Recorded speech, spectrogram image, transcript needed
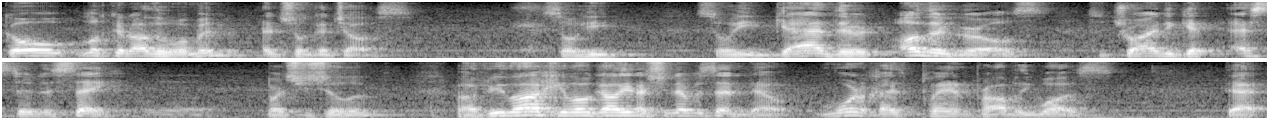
go look at other women and she'll get jealous. So he so he gathered other girls to try to get Esther to say. Yeah. But she still she never said. Now, Mordecai's plan probably was that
